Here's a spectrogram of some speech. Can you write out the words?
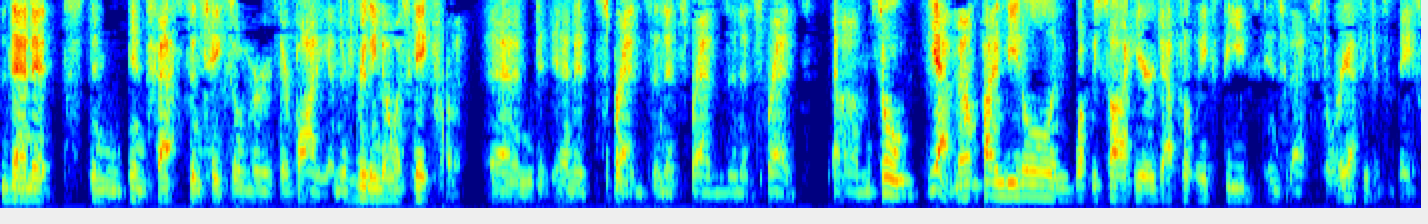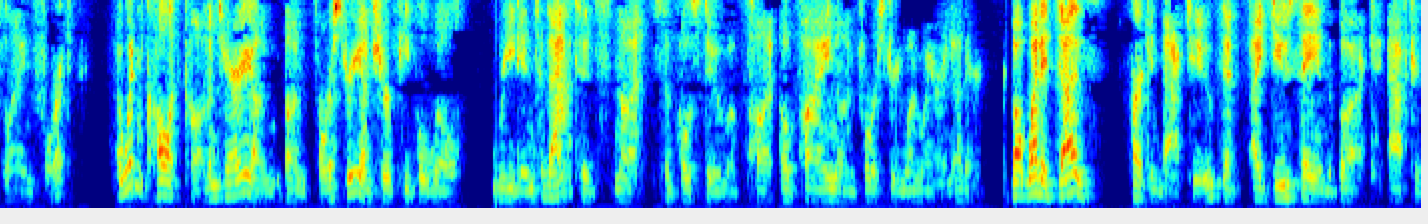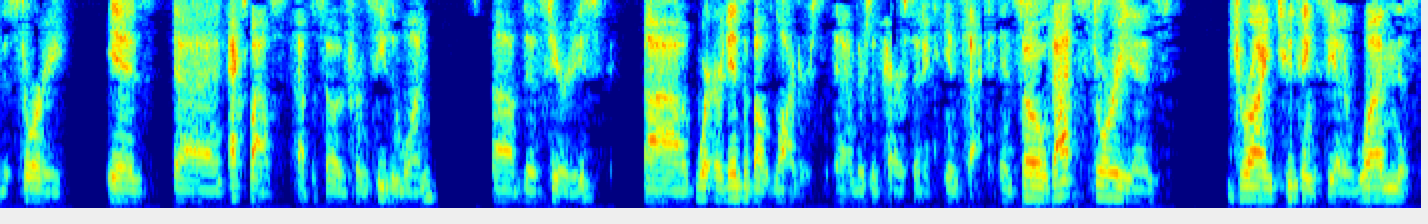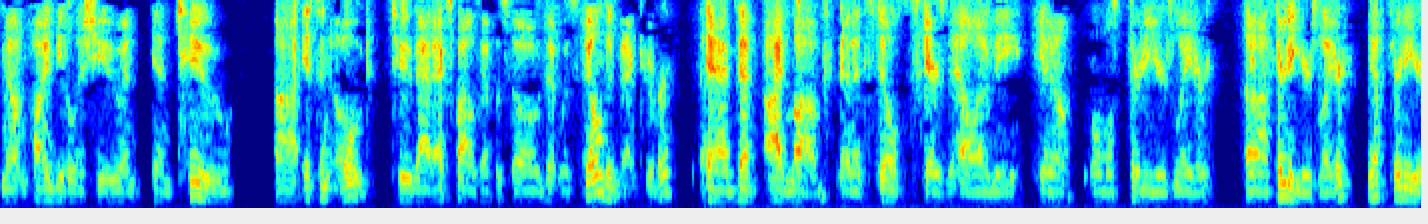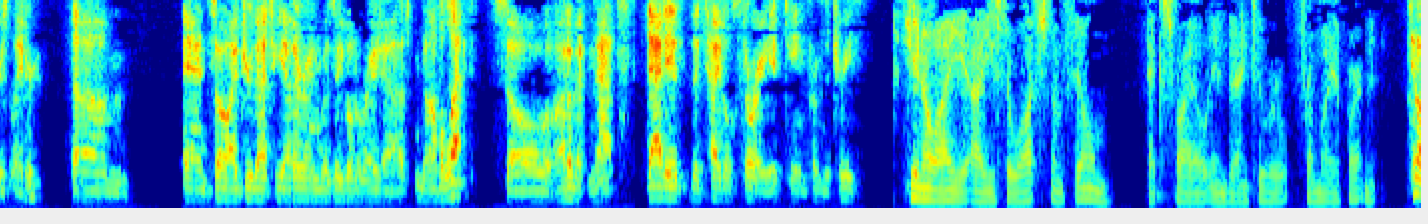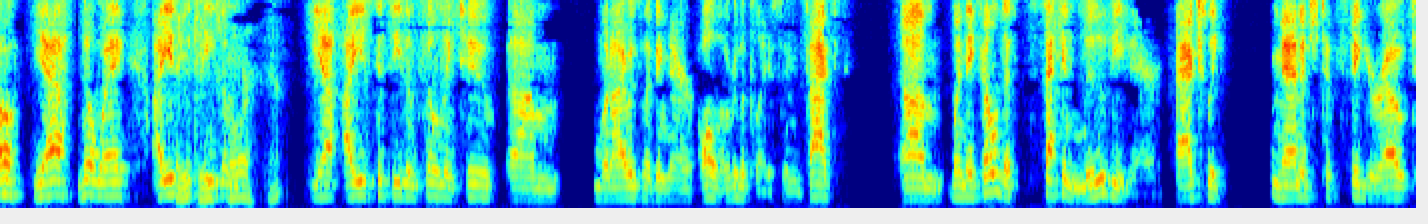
then it in, infests and takes over their body, and there's really no escape from it. And and it spreads and it spreads and it spreads. Um, so yeah, mountain pine beetle and what we saw here definitely feeds into that story. I think it's a baseline for it. I wouldn't call it commentary on on forestry. I'm sure people will read into that. It's not supposed to opine on forestry one way or another. But what it does harken back to, that I do say in the book after the story, is uh, an X Files episode from season one of this series, uh, where it is about loggers and there's a parasitic insect. And so that story is drawing two things together. One, this mountain pine beetle issue, and, and two, uh, it's an ode to that X Files episode that was filmed in Vancouver and that I love, and it still scares the hell out of me, you know, almost 30 years later. Uh, 30 years later. Yeah, 30 years later. Um, and so I drew that together and was able to write a novelette. So out of it, and that's that is the title story. It came from the trees. You know, I I used to watch them film X File in Vancouver from my apartment. Oh yeah, no way. I used to see them. Floor, yeah. Yeah, I used to see them filming too um, when I was living there, all over the place. In fact, um, when they filmed the second movie there, I actually managed to figure out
